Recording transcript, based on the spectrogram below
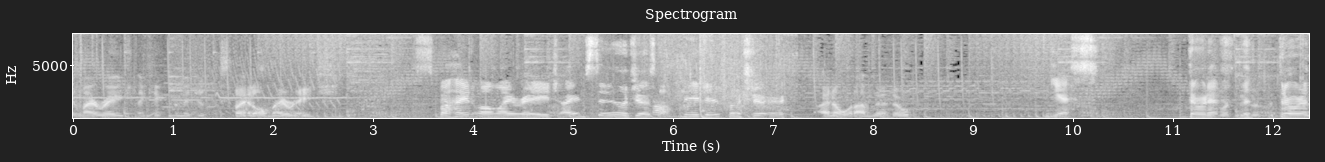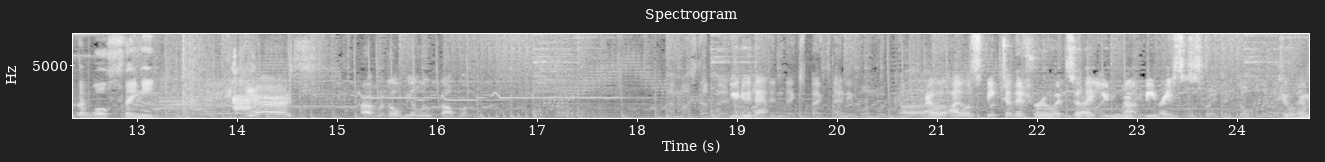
In my rage, I kicked the midget despite all my rage. Despite all my rage, I am still just a midget pusher. I know what I'm gonna do. Yes. Throw it at the, good work, good throw it at the wolf thingy. Ha! Yes! I'm gonna go be a loot goblin. I must admit, You do that. I didn't expect anyone would come. Uh, I will, I will speak to the druid so that you do not be racist. To him.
